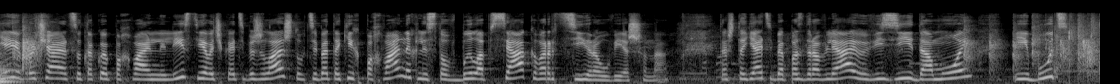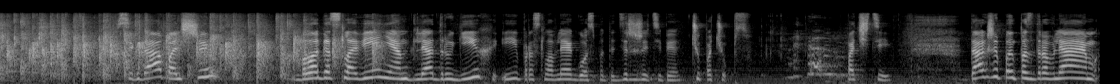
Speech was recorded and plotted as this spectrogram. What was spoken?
Еве вручается такой похвальный лист. Девочка, я тебе желаю, чтобы у тебя таких похвальных листов была вся квартира увешана. Так что я тебя поздравляю, вези домой и будь всегда большим благословением для других и прославляй Господа. Держи тебе чупа-чупс. Почти. Также мы поздравляем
